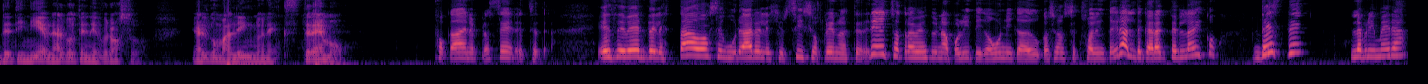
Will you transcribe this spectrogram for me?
de tiniebla, algo tenebroso. Algo maligno en extremo. Enfocada en el placer, etc. Es deber del Estado asegurar el ejercicio pleno de este derecho a través de una política única de educación sexual integral de carácter laico desde la primera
